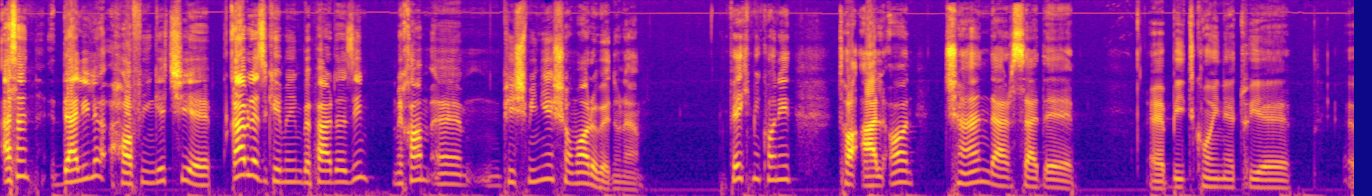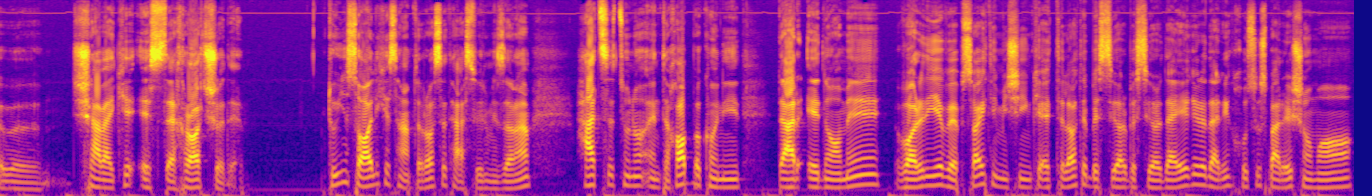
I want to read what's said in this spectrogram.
اصلا دلیل هافینگه چیه؟ قبل از اینکه این بپردازیم می‌خوام پیش‌بینی شما رو بدونم. فکر می‌کنید تا الان چند درصد بیت کوین توی شبکه استخراج شده؟ تو این سوالی که سمت راست تصویر می‌ذارم حدستون رو انتخاب بکنید. در ادامه وارد یه وبسایتی میشیم که اطلاعات بسیار بسیار دقیقی رو در این خصوص برای شما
